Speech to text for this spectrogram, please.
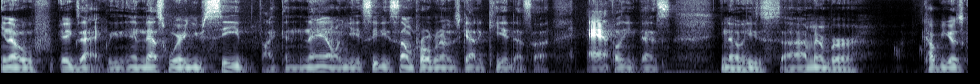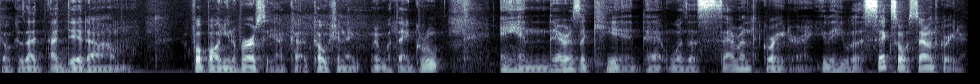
you know, exactly, and that's where you see like now you see these some programs got a kid that's a athlete. That's, you know, he's. Uh, I remember a couple years ago because I I did um, football university. I co- coaching that, with that group, and there was a kid that was a seventh grader. Either he was a sixth or seventh grader,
